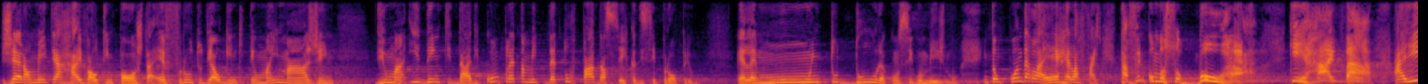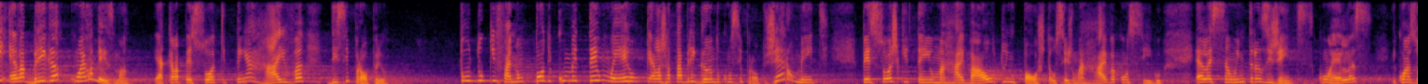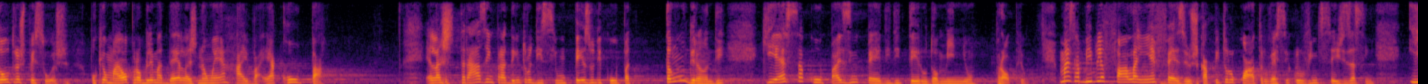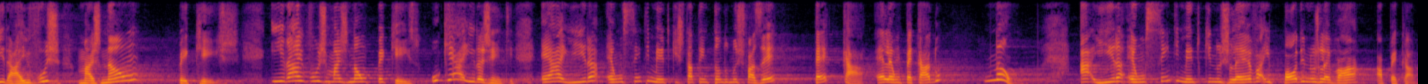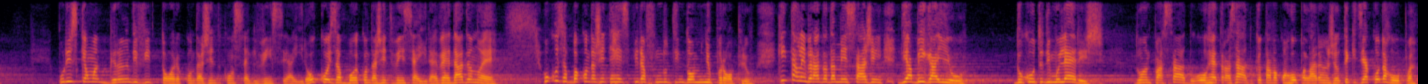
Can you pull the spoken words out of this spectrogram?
Geralmente a raiva autoimposta é fruto de alguém que tem uma imagem, de uma identidade completamente deturpada acerca de si próprio ela é muito dura consigo mesmo. Então, quando ela erra, ela faz: "Tá vendo como eu sou burra? Que raiva!" Aí ela briga com ela mesma. É aquela pessoa que tem a raiva de si próprio. Tudo que faz, não pode cometer um erro que ela já está brigando com si próprio. Geralmente, pessoas que têm uma raiva autoimposta, ou seja, uma raiva consigo, elas são intransigentes com elas e com as outras pessoas. Porque o maior problema delas não é a raiva, é a culpa. Elas trazem para dentro de si um peso de culpa tão grande que essa culpa as impede de ter o domínio próprio. Mas a Bíblia fala em Efésios, capítulo 4, versículo 26, diz assim: Irai-vos, mas não pequeis. Irai-vos, mas não pequeis. O que é a ira, gente? É a ira, é um sentimento que está tentando nos fazer pecar. Ela é um pecado? Não. A ira é um sentimento que nos leva e pode nos levar a pecar. Por isso que é uma grande vitória quando a gente consegue vencer a ira. Ou coisa boa é quando a gente vence a ira. É verdade ou não é? Ou coisa boa é quando a gente respira fundo tem domínio próprio. Quem está lembrada da mensagem de Abigail, do culto de mulheres, do ano passado, ou retrasado, que eu estava com a roupa laranja? Eu tenho que dizer a cor da roupa.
